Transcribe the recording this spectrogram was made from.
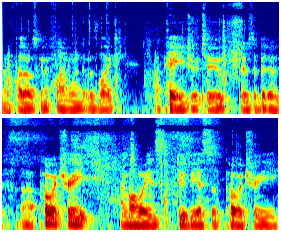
I thought I was going to find one that was like a page or two. There's a bit of uh, poetry. I'm always dubious of poetry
